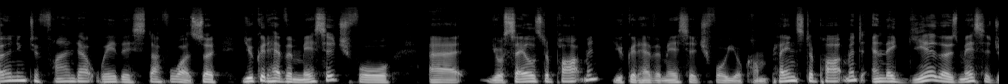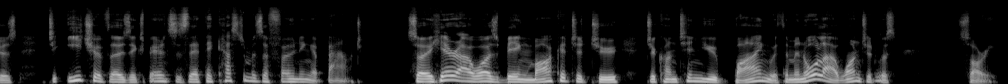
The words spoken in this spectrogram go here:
phoning to find out where their stuff was. So you could have a message for uh, your sales department, you could have a message for your complaints department, and they gear those messages to each of those experiences that their customers are phoning about. So here I was being marketed to to continue buying with them, and all I wanted was sorry.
